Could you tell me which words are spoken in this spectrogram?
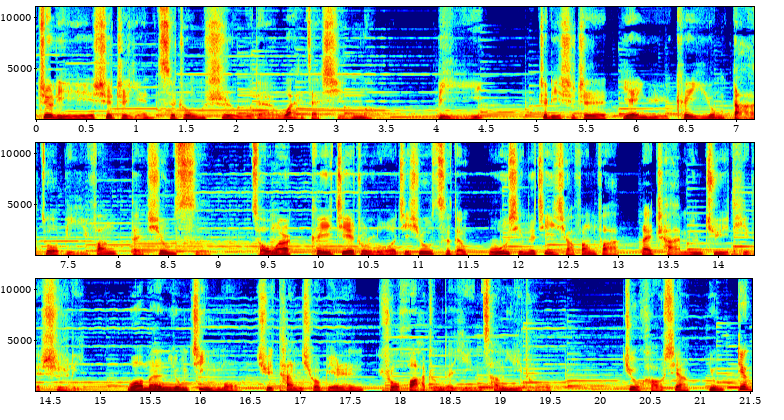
这里是指言辞中事物的外在形貌；比，这里是指言语可以用打作比方等修辞，从而可以借助逻辑修辞等无形的技巧方法来阐明具体的事例。我们用静默去探求别人说话中的隐藏意图。就好像用钓饵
